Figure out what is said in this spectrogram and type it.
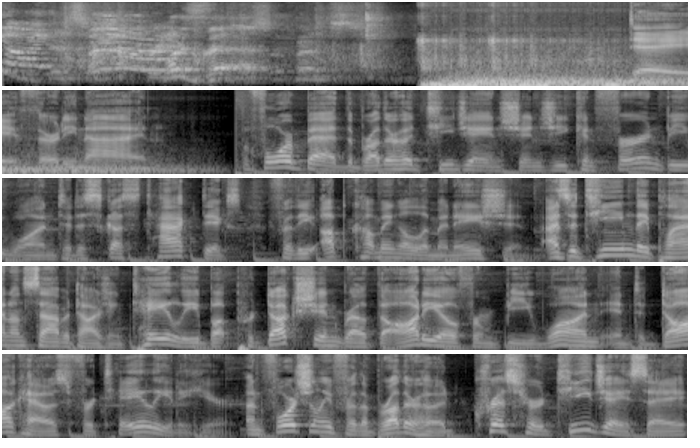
side. It's A What is that? offense. Day 39. Before bed, the Brotherhood, TJ, and Shinji confer in B1 to discuss tactics for the upcoming elimination. As a team, they plan on sabotaging Taylor, but production route the audio from B1 into Doghouse for Taylor to hear. Unfortunately for the Brotherhood, Chris heard TJ say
